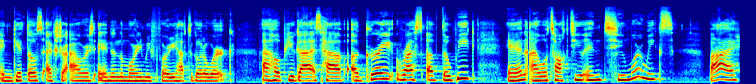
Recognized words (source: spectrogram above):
and get those extra hours in in the morning before you have to go to work. I hope you guys have a great rest of the week and I will talk to you in two more weeks. Bye.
